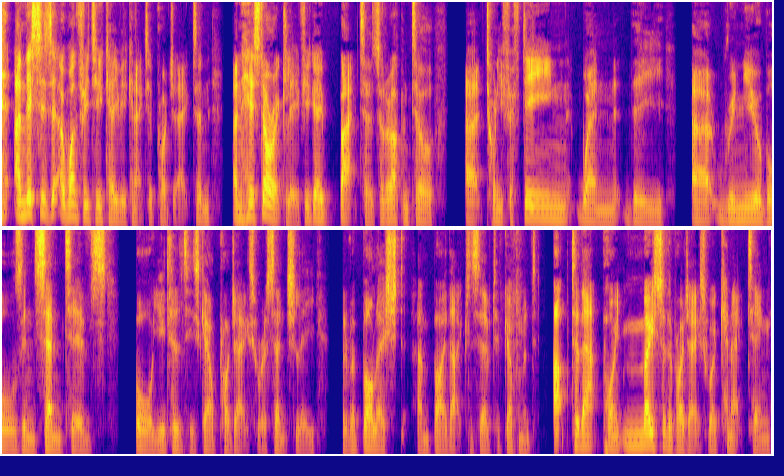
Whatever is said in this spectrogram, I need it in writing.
and this is a 132 kV connected project, and and historically, if you go back to sort of up until uh, 2015, when the uh, renewables incentives for utility scale projects were essentially sort of abolished um, by that conservative government. Up to that point, most of the projects were connecting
